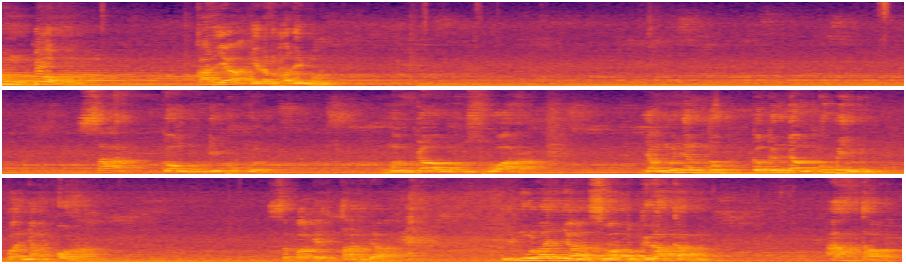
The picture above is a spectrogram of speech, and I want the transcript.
Gong karya Irem Halimun. Saat gong dipukul menggaung suara yang menyentuh ke gendang kuping banyak orang. Sebagai tanda dimulainya suatu gerakan atau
